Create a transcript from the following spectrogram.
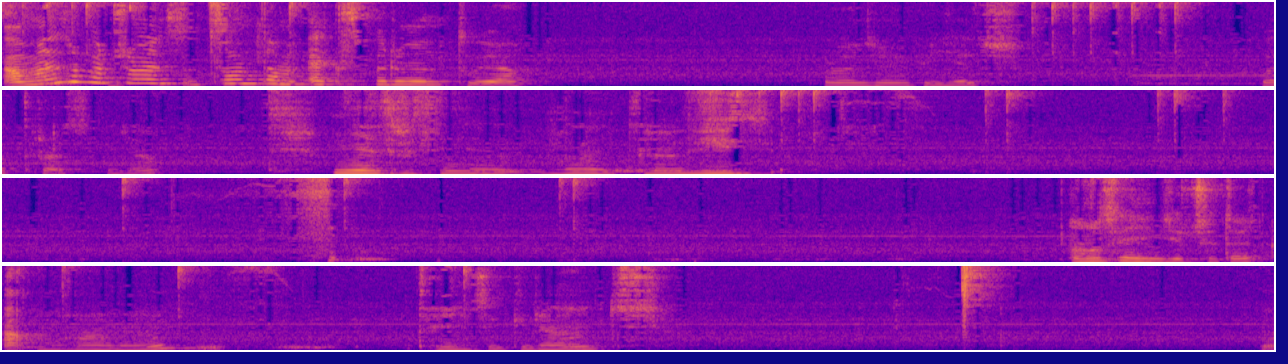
A my zobaczymy, co- on tam eksperymentuje. Będziemy widzieć. Chyba teraz widzę. Nie, teraz nie, w telewizji. O, to będzie czytać. A, mamy. To będzie grać. No,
